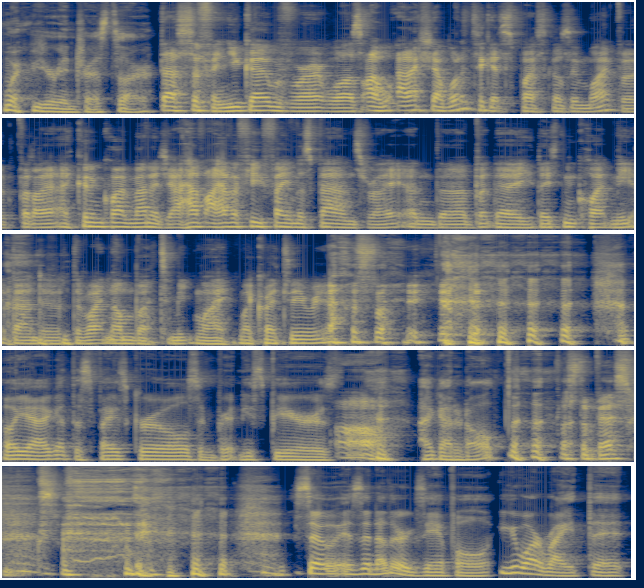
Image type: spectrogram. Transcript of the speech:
where your interests are. That's the thing. You go with where it was. I actually I wanted to get Spice Girls in my book, but I, I couldn't quite manage it. I have I have a few famous bands, right? And uh, but they they didn't quite meet a band of the right number to meet my my criteria. so. oh yeah, I got the Spice Girls and Britney Spears. Oh, I got it all. that's the best mix. so, as another example, you are right that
